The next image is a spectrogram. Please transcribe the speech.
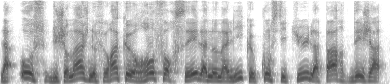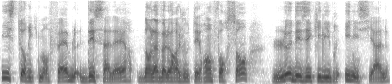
la hausse du chômage ne fera que renforcer l'anomalie que constitue la part déjà historiquement faible des salaires dans la valeur ajoutée, renforçant le déséquilibre initial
